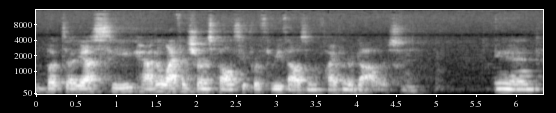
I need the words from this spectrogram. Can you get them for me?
but uh, yes, he had a life insurance policy for $3,500. And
